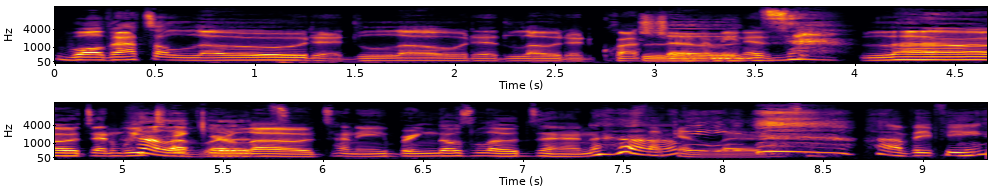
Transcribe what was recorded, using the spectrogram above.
Well, that's a loaded, loaded, loaded question. I mean, it's Loads. loads, and we I take love your loads. loads, honey. Bring those loads in. Fucking loads. Huh, baby.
